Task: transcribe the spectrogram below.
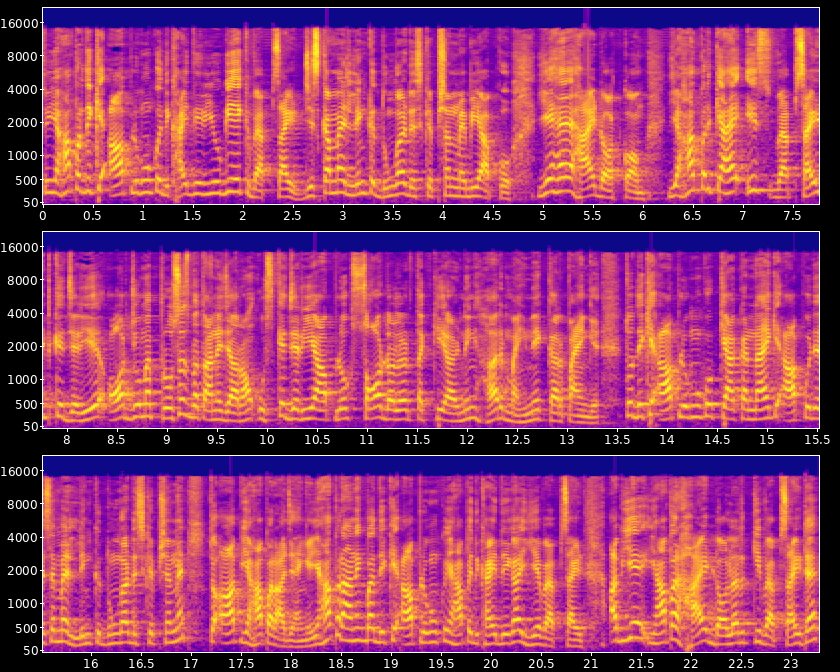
तो यहाँ पर देखिए, आप लोगों को दिखाई दे रही होगी एक वेबसाइट जिसका मैं लिंक दूँगा डिस्क्रिप्शन में भी आपको। यह है हाई डॉट कॉम यहाँ पर क्या है, इस वेबसाइट के ज़रिए और जो मैं प्रोसेस बताने जा रहा हूँ, उसके ज़रिए आप लोग सौ डॉलर तक की अर्निंग हर महीने कर पाएँगे। तो देखिए, आप लोगों को क्या करना है कि आपको जैसे मैं लिंक दूँगा डिस्क्रिप्शन में तो आप यहाँ पर आ जाएँगे। यहाँ पर आने के बाद देखिए, आप लोगों को यहाँ पर दिखाई देगा ये वेबसाइट। अब ये यहाँ पर हाई डॉलर की वेबसाइट है।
